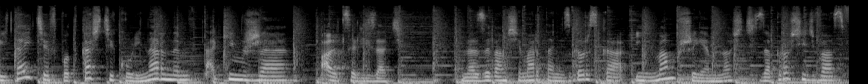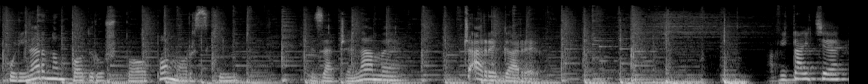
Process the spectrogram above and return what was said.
Witajcie w podcaście kulinarnym takim, że palce lizać. Nazywam się Marta Nizgorska i mam przyjemność zaprosić Was w kulinarną podróż po pomorskim. Zaczynamy czary gary. Witajcie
